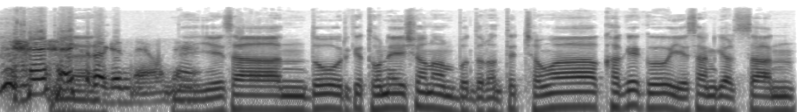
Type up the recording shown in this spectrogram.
네, 네. 그러겠네요. 네. 네, 예산도 이렇게 도네이션 한 분들한테 정확하게 그 예산 결산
